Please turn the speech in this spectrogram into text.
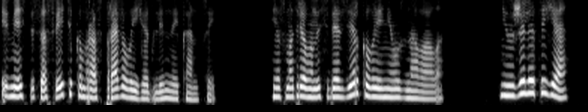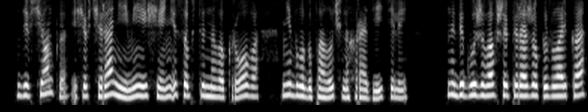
и вместе со Светиком расправила ее длинные концы. Я смотрела на себя в зеркало и не узнавала. Неужели это я? Девчонка, еще вчера не имеющая ни собственного крова, ни благополучных родителей. На бегу жевавшая пирожок из ларька,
